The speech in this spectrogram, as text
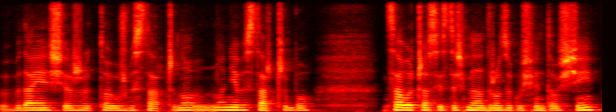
wydaje się, że to już wystarczy. No, no nie wystarczy, bo cały czas jesteśmy na drodze ku świętości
